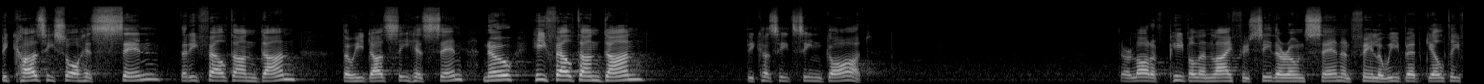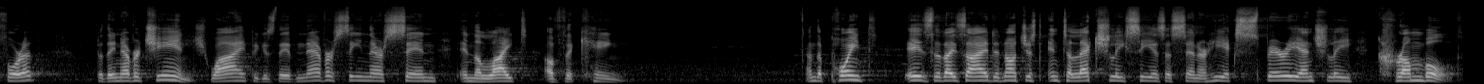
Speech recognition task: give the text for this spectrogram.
because he saw his sin that he felt undone, though he does see his sin. No, he felt undone because he'd seen God. There are a lot of people in life who see their own sin and feel a wee bit guilty for it, but they never change. Why? Because they've never seen their sin in the light of the King. And the point is that Isaiah did not just intellectually see as a sinner, he experientially crumbled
